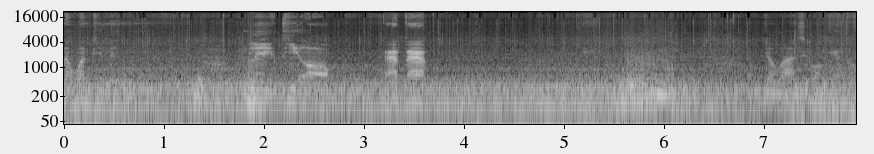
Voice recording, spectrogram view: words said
รางวัลที่หนึ่งเลขที่ออกแป๊บแป๊ เดี๋ยววานสิออกแกงเอา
